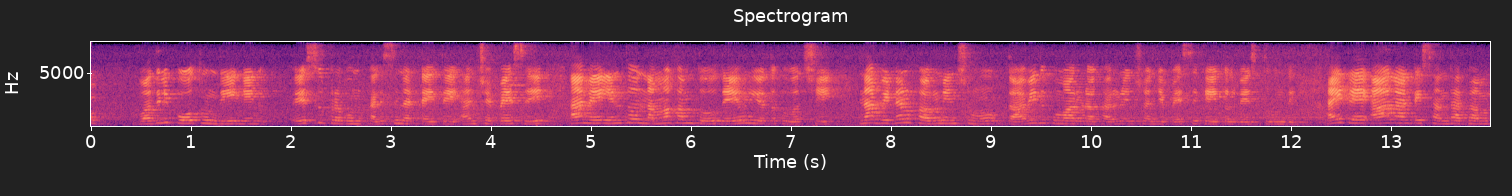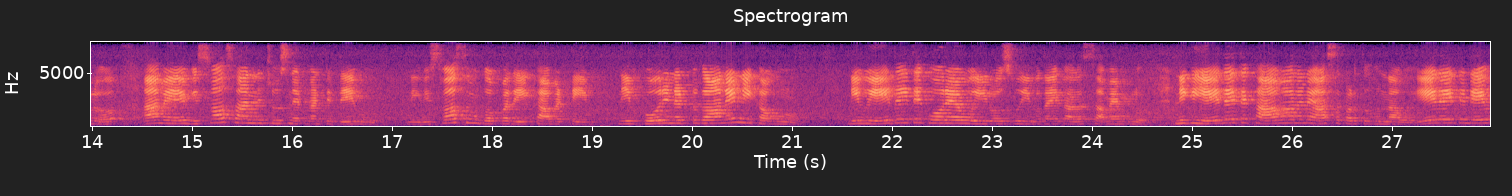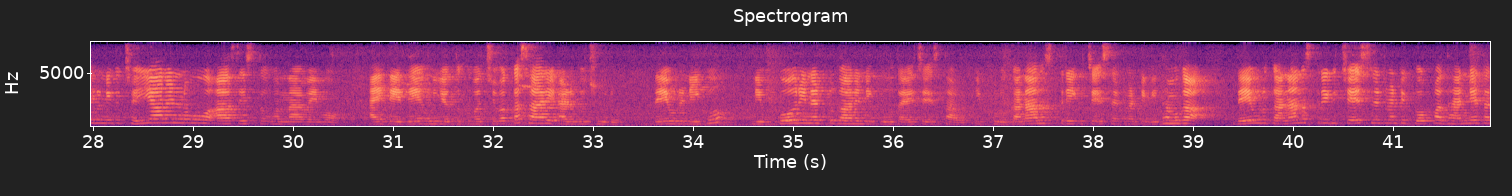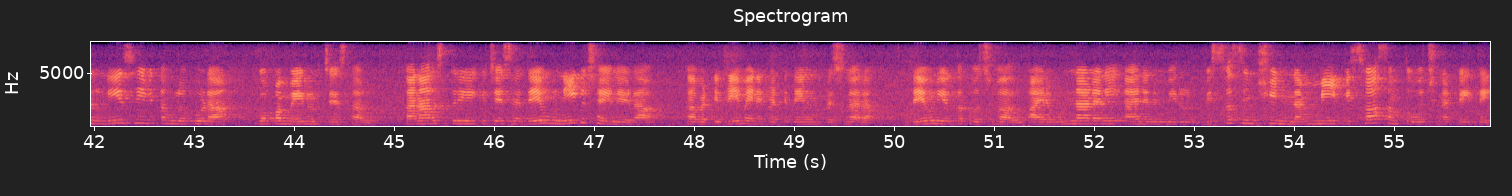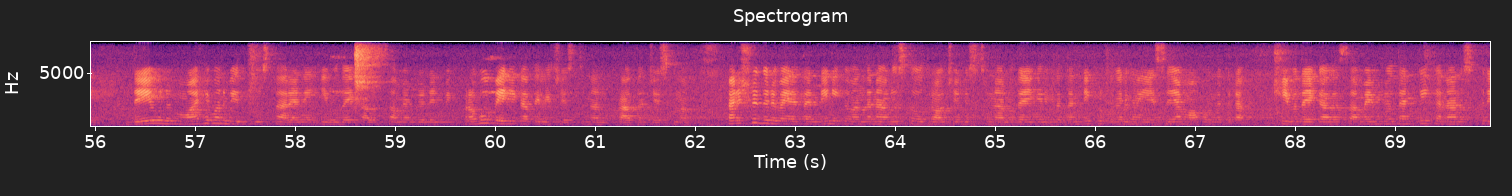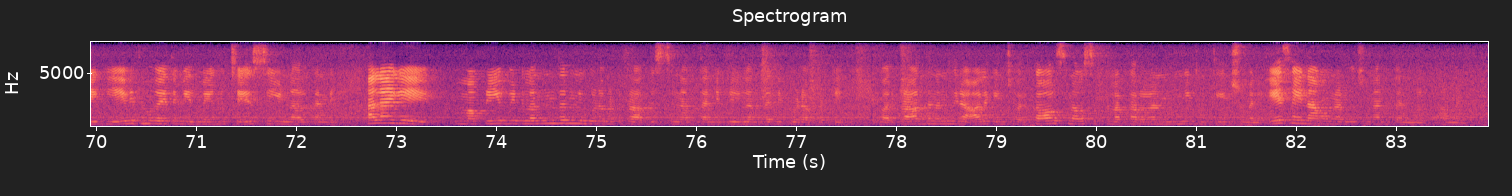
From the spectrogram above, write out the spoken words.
వదిలిపోతుంది. నేను యేసు ప్రభును కలిసినట్టయితే అని చెప్పేసి ఆమె ఎంతో నమ్మకంతో దేవుని యొద్దకు వచ్చి నా బిడ్డను కరుణించుము దావీదు కుమారుడా కరుణించు అని చెప్పేసి కేకలు వేస్తూ ఉంది. అయితే అలాంటి సందర్భంలో ఆమె విశ్వాసాన్ని చూసినటువంటి దేవుడు నీ విశ్వాసం గొప్పది కాబట్టి నీవు కోరినట్టుగానే నీకు అవును నీవు ఏదైతే కోరావో ఈరోజు ఈ ఉదయకాల సమయంలో నీకు ఏదైతే కావాలని ఆశపడుతూ ఉన్నావో ఏదైతే దేవుడు నీకు చెయ్యాలని నువ్వు ఆశిస్తూ ఉన్నావేమో అయితే దేవుని ఎత్తుకు వచ్చి ఒక్కసారి అడుగు చూడు. దేవుడు నీకు నీవు కోరినట్టుగానే నీకు దయచేస్తాడు. ఇప్పుడు కణాన స్త్రీకి చేసినటువంటి విధముగా దేవుడు కణాన స్త్రీకి చేసినటువంటి గొప్ప ధన్యతను నీ జీవితంలో కూడా గొప్ప మేలులు చేస్తాడు. కణాల స్త్రీకి చేసిన దేవుడు నీకు చేయలేడా? కాబట్టి ప్రియమైనటువంటి దేవుని ప్రజలారా దేవుని యొద్దకు వచ్చేవారు ఆయన ఉన్నాడని ఆయనని మీరు విశ్వసించి నమ్మి విశ్వాసంతో వచ్చినట్టయితే దేవుని మహిమను మీరు చూస్తారని ఈ ఉదయకాల సమయంలో నేను మీకు ప్రభు పేరిట తెలియజేస్తున్నాను ప్రార్థన చేస్తున్నాను. పరిశుద్ధుడమైన తండ్రి నీకు వందనాలు స్తోత్రాలు చెల్లిస్తున్నాను. దయగలిగిన తండ్రి కృపగలిగిన ఏసయ మహోన్నతుడ ఈ ఉదయకాల సమయంలో తండ్రి కనాను స్త్రీకి ఏ విధముగా అయితే మీరు మేము చేసి ఉన్నారు తండ్రి అలాగే మా ప్రియ బిడ్డలందరినీ కూడా బట్టి ప్రార్థిస్తున్నాం తండ్రి ప్రియులందరినీ కూడా బట్టి. వారి ప్రార్థనను మీరు ఆలకించి వారికి కావాల్సిన అవసరాల మీకు తీర్చమని. ఏసై నామం అడుగుతున్నాను తండ్రి. ఆమె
